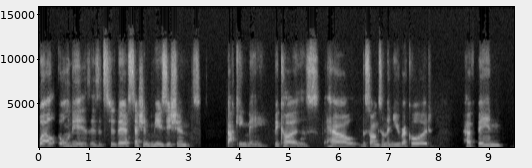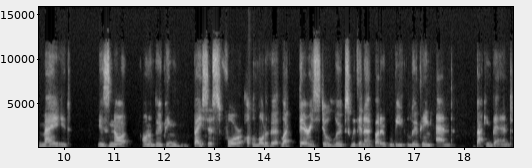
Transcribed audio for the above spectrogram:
Well, all it is is it's they're session musicians backing me because how the songs on the new record have been made is not on a looping basis for a lot of it. Like there is still loops within it, but it will be looping and backing band.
